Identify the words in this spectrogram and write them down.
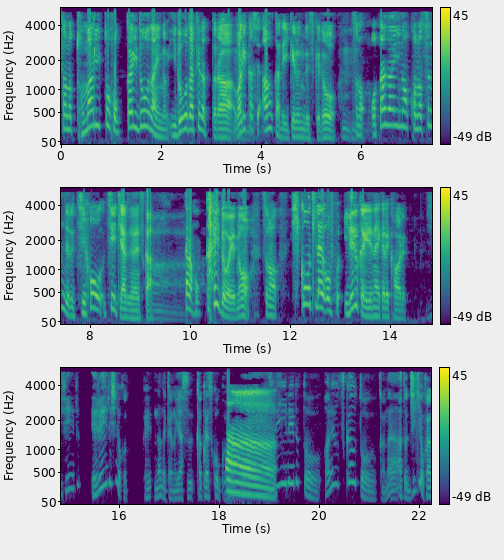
その泊まりと北海道内の移動だけだったら、うん割かし安価で行けるんですけど、うんうんそのお互いのこの住んでる地方、地域あるじゃないですか。から北海道への、その飛行機代往復入れるか入れないかで変わる。入れる ?LLC のか、え、なんだっけ、あの、安、格安航空？ああれ入れると、あれを使うとかな？あと時期を考え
